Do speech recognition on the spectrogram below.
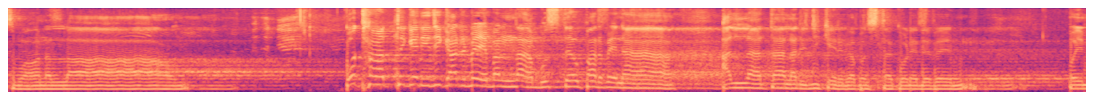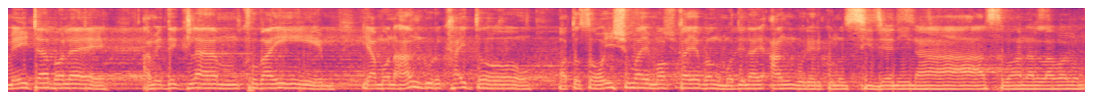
সুবহান আল্লাহ কোথা থেকে রিজিক আসবে বান্দা বুঝতেও পারবে না আল্লাহ তালা রিজিকের ব্যবস্থা করে দেবেন ওই মেয়েটা বলে আমি দেখলাম খুবাই এমন আঙ্গুর খাইতো, অথচ ওই সময় মক্কা এবং মদিনায় আঙ্গুরের কোনো সিজনই না সুহান আল্লাহ বলুন।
